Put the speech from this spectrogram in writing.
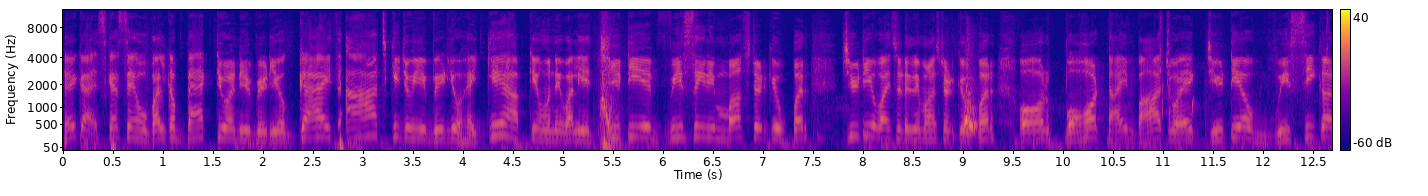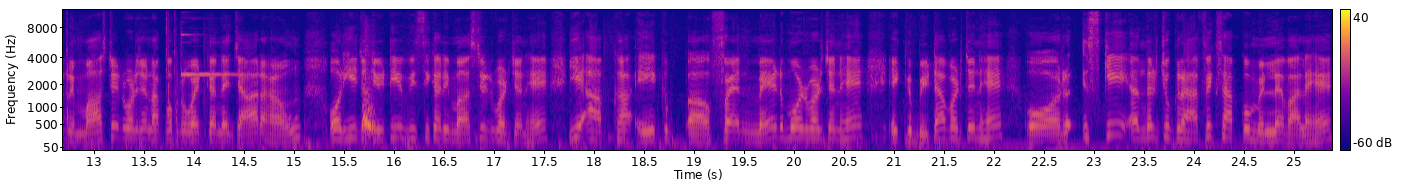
हे hey गाइस कैसे हो? Welcome back to a new video guys आज की जो ये वीडियो है, ये आपके होने वाली है GTA VC रिमास्टर्ड के ऊपर GTA Vice City रिमास्टर्ड के ऊपर, और बहुत टाइम बाद जो है GTA VC का रिमास्टर्ड वर्जन आपको प्रोवाइड करने जा रहा हूँ। और ये जो जी टी ए वी सी का रिमास्टर्ड वर्जन है, ये आपका एक फ़ैन मेड मोड वर्जन है, एक बीटा वर्जन है, और इसके अंदर जो ग्राफिक्स आपको मिलने वाले हैं,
